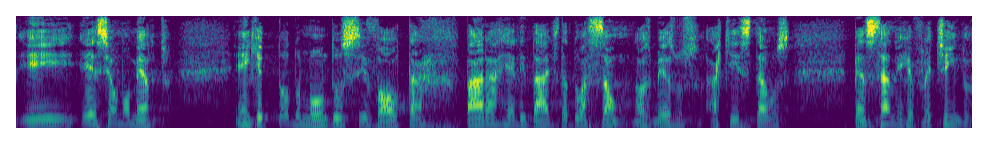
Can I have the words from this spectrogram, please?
E esse é o momento em que todo mundo se volta para a realidade da doação. Nós mesmos aqui estamos pensando e refletindo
